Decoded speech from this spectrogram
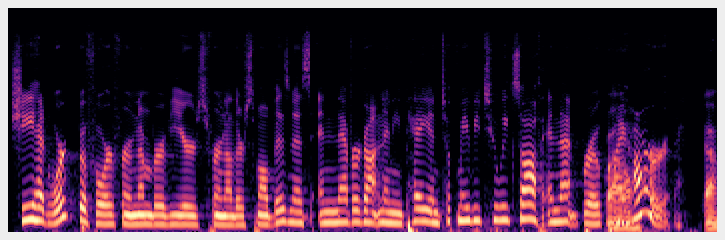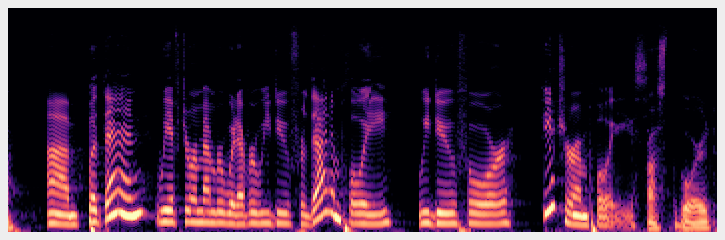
she had worked before for a number of years for another small business and never gotten any pay and took maybe 2 weeks off and that broke wow. my heart. Yeah. Um, but then we have to remember whatever we do for that employee, we do for future employees across the board.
